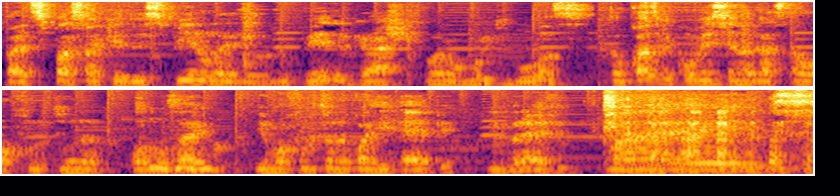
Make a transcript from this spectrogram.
participação aqui do Spínola e do, do, Pedro, que eu acho que foram muito boas. Estão quase me convencendo a gastar uma fortuna com a mosaico e uma fortuna com a rap em breve. Mas.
